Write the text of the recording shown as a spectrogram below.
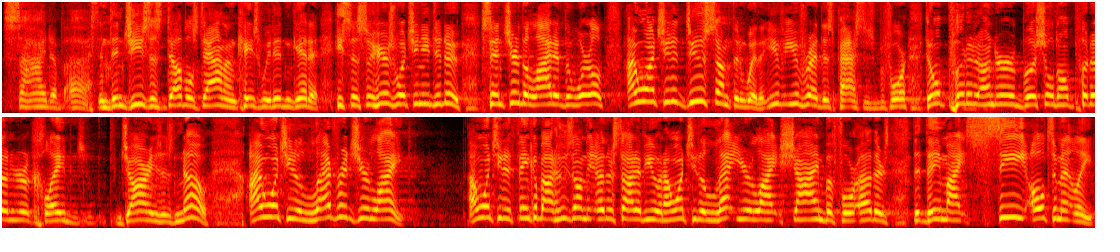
side of us. And then Jesus doubles down in case we didn't get it. He says, So here's what you need to do. Since you're the light of the world, I want you to do something with it. You've, you've read this passage before. Don't put it under a bushel, don't put it under a clay jar. He says, No, I want you to leverage your light. I want you to think about who's on the other side of you, and I want you to let your light shine before others that they might see ultimately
